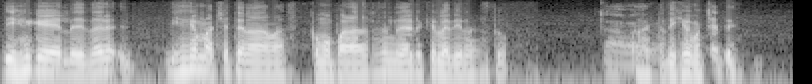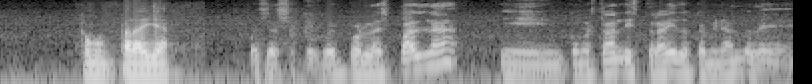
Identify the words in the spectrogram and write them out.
dije que le dije machete nada más, como para entender que le dieras tú. Ah, O vale, te dije machete. Como para allá. Pues eso, que voy por la espalda y como estaban distraídos caminando, le...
